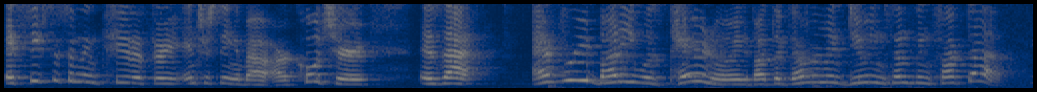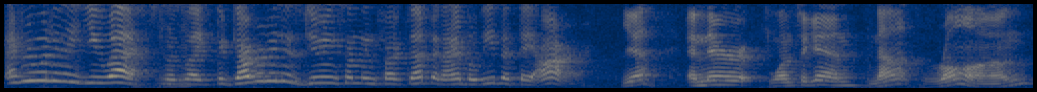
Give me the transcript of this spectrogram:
It speaks to something too that's very interesting about our culture is that everybody was paranoid about the government doing something fucked up. Everyone in the U.S. was Mm-hmm. like, the government is doing something fucked up, and I believe that they are. Yeah, and they're once again not wrong.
